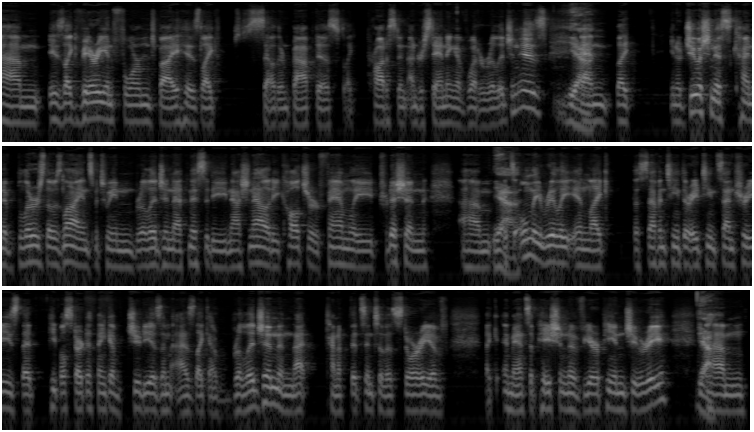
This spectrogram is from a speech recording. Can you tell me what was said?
um, is like very informed by his like southern baptist like Protestant understanding of what a religion is. Yeah. And like, you know, Jewishness kind of blurs those lines between religion, ethnicity, nationality, culture, family, tradition. Um, yeah. It's only really in like the 17th or 18th centuries that people start to think of Judaism as like a religion. And that kind of fits into the story of like emancipation of European Jewry. Yeah. Um,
